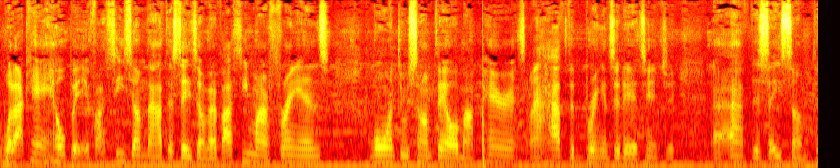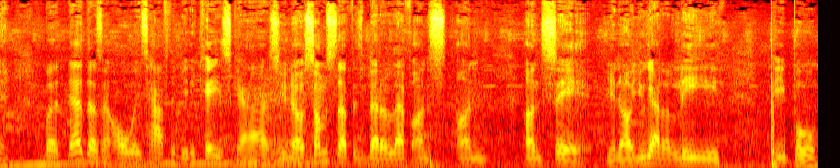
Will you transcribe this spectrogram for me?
well, I can't help it. If I see something, I have to say something. If I see my friends going through something or my parents, I have to bring it to their attention. I have to say something. But that doesn't always have to be the case, guys. You know, some stuff is better left un, un, unsaid. You know, you got to leave people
